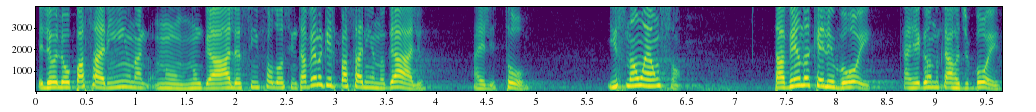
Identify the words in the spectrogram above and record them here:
ele olhou o passarinho na, no, no galho assim e falou assim: Tá vendo aquele passarinho no galho? Aí ele: Tô. Isso não é unção. Está vendo aquele boi carregando o carro de boi?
